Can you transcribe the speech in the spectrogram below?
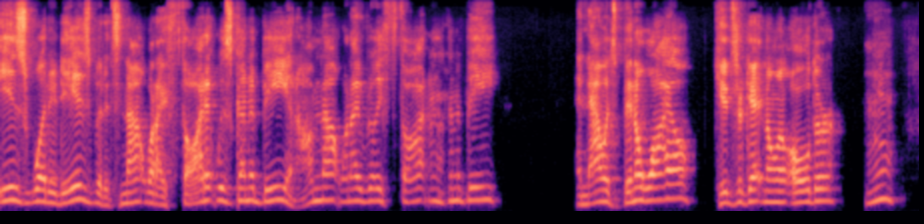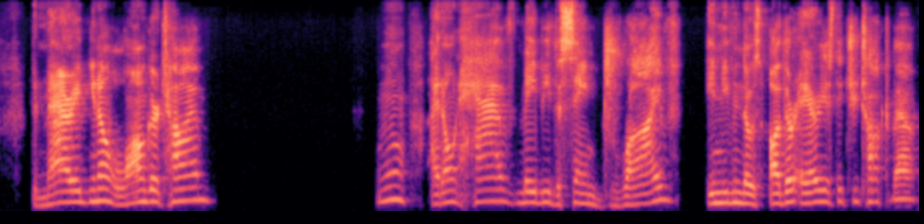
is what it is, but it's not what I thought it was going to be. And I'm not what I really thought I'm going to be. And now it's been a while. Kids are getting a little older. Hmm? Been married, you know, a longer time. Hmm? I don't have maybe the same drive in even those other areas that you talked about.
